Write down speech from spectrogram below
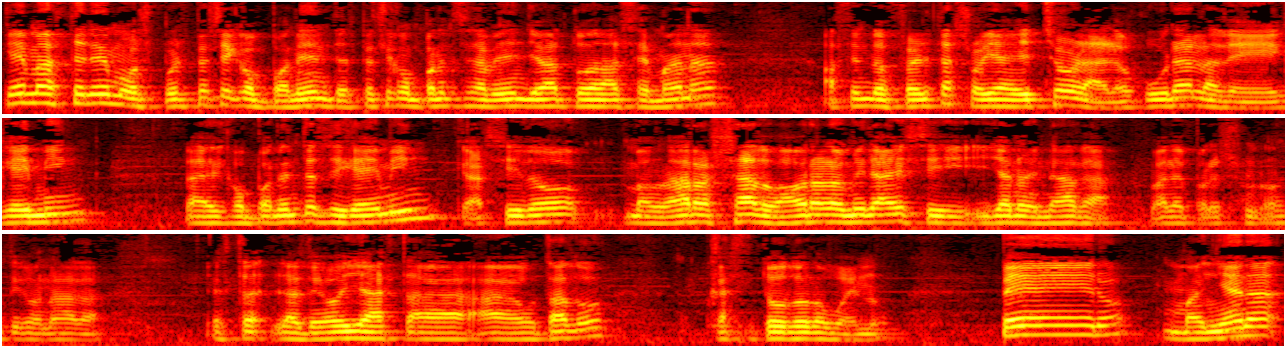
¿Qué más tenemos? Pues PC Componentes. PC Componentes también lleva toda la semana haciendo ofertas. Hoy ha hecho la locura, la de gaming, la de componentes de gaming, que ha sido, bueno, ha arrasado. Ahora lo miráis y, ya no hay nada, ¿vale? Por eso no os digo nada. Esta, la de hoy ya está agotado casi todo lo bueno. Pero mañana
